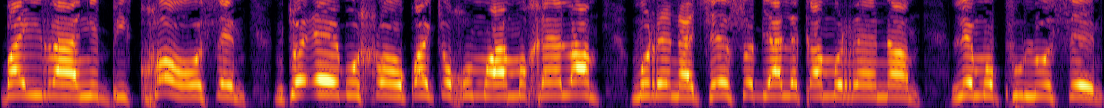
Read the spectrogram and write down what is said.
ba irang because ntho e bohlokwa ke go mo amogela morena jesu bjale ka morena le mopholosi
